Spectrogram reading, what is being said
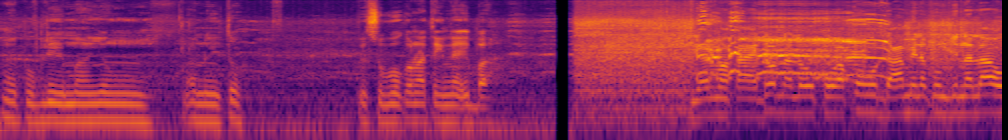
May problema yung ano ito. Susubukan natin na iba. Yan mga ka-idol, naloko ako. Dami na kong ginalaw.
